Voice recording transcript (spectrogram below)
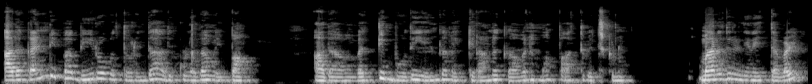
அதை கண்டிப்பா பீரோவை திறந்து அதுக்குள்ளதான் வைப்பான். அதை அவன் வைக்கும் போது எங்க வைக்கிறான்னு கவனமா பார்த்து வச்சுக்கணும். மனதில் நினைத்தவள்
